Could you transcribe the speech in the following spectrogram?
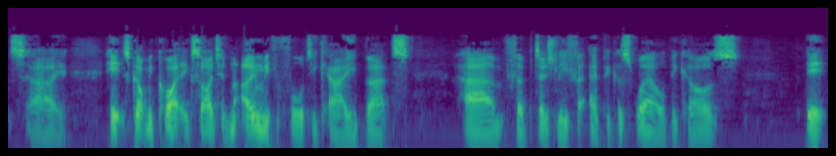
So it's got me quite excited, not only for 40k, but um, for potentially for Epic as well, because it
